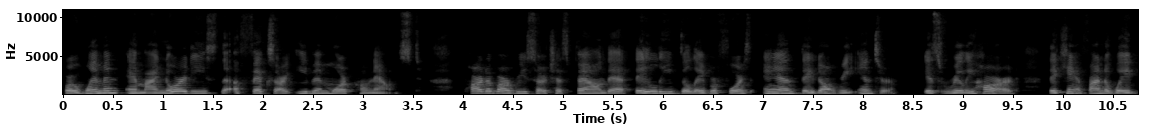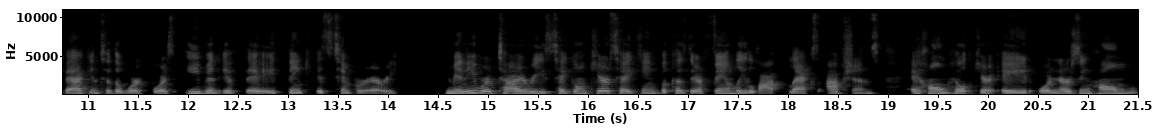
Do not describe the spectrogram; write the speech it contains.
For women and minorities, the effects are even more pronounced. Part of our research has found that they leave the labor force and they don't re enter. It's really hard. They can't find a way back into the workforce, even if they think it's temporary. Many retirees take on caretaking because their family lacks options. A home healthcare aide or nursing home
